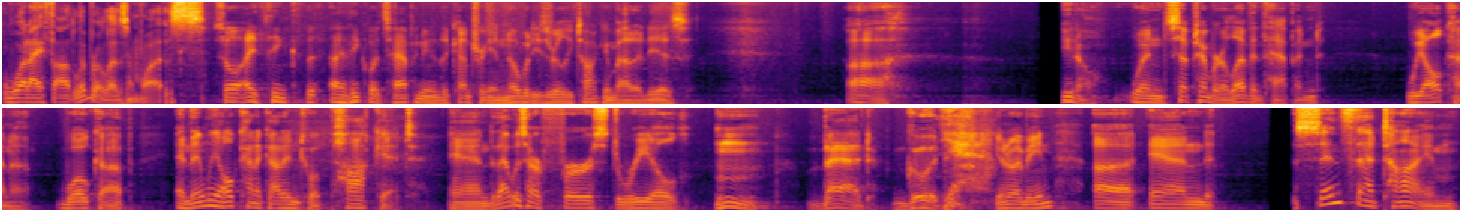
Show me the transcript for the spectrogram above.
what I thought liberalism was. So I think that I think what's happening in the country, and nobody's really talking about it, is, uh, you know, when September 11th happened, we all kind of woke up, and then we all kind of got into a pocket, and that was our first real mm, bad, good. Yeah. you know what I mean. Uh, and since that time,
